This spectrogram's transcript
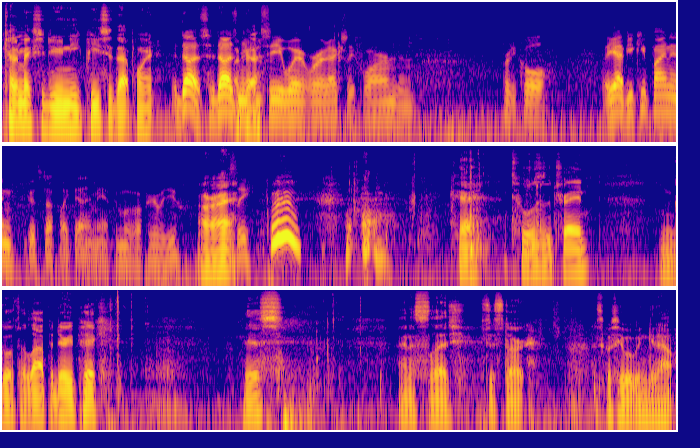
Kind of makes it a unique piece at that point. It does. It does. And you can see where, where it actually formed and pretty cool. But yeah, if you keep finding good stuff like that, I may have to move up here with you. All right. See. Okay, tools of the trade. I'm gonna go with a lapidary pick, this, and a sledge to start. Let's go see what we can get out.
